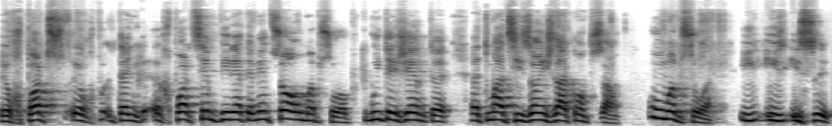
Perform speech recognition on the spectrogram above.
Eu, reporto, eu tenho, reporto sempre diretamente só a uma pessoa, porque muita gente a, a tomar decisões dá confusão. Uma pessoa. E, e, e, se,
